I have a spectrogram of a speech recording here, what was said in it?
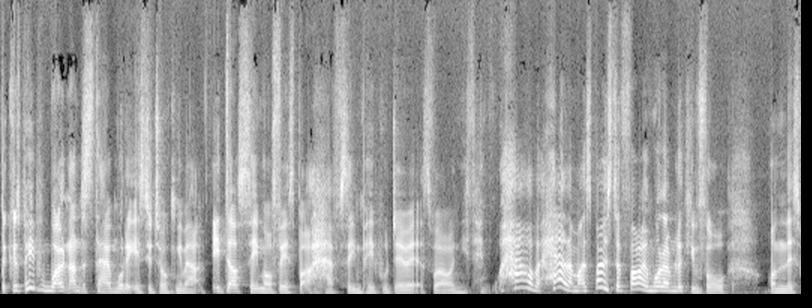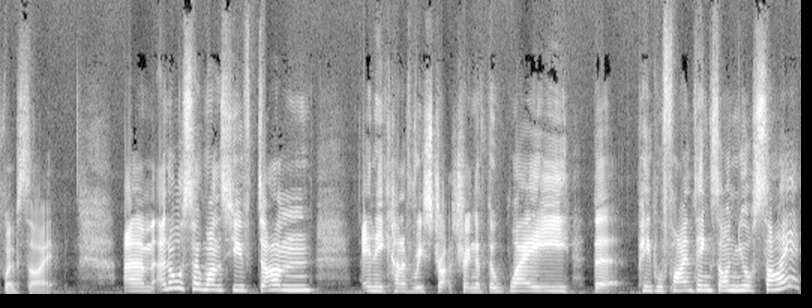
because people won't understand what it is you're talking about. It does seem obvious, but I have seen people do it as well. And you think, well, how the hell am I supposed to find what I'm looking for on this website? Um, and also, once you've done any kind of restructuring of the way that people find things on your site,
